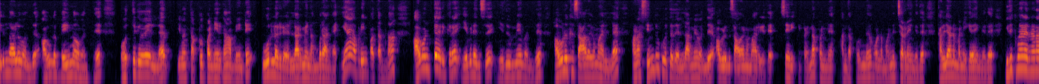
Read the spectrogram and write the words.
இருந்தாலும் வந்து அவங்க பெரியமா வந்து ஒத்துக்கவே இல்லை. இவன் தப்பு பண்ணியிருக்கான் அப்படின்ட்டு ஊரில் இருக்கிற எல்லாருமே நம்புகிறாங்க ஏன் அப்படின்னு பார்த்தோம்னா அவன்கிட்ட இருக்கிற எவிடன்ஸு எதுவுமே வந்து அவனுக்கு சாதகமாக இல்லை. ஆனால் சிந்து கொடுத்தது எல்லாமே வந்து அவளுக்கு சாதகமாக இருக்குது. சரி இப்போ என்ன பண்ணு? அந்த பொண்ணு உன்னை மன்னிச்சிட்றேங்குது. கல்யாணம் பண்ணிக்கிறேங்குது. இதுக்கு மேலே என்னடா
